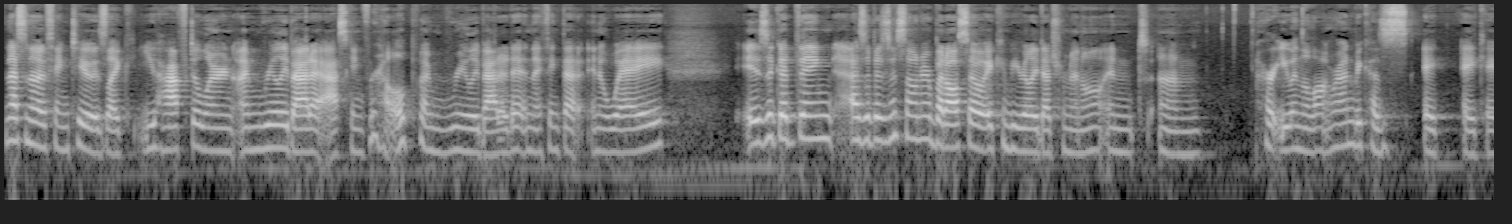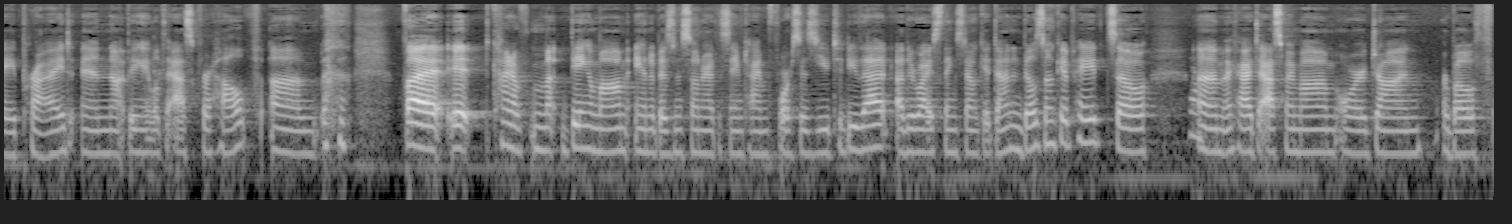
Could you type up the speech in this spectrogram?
And that's another thing too is like you have to learn. I'm really bad at asking for help. I'm really bad at it, and I think that in a way is a good thing as a business owner, but also it can be really detrimental and um, hurt you in the long run because a, aka pride and not being able to ask for help um, but it kind of being a mom and a business owner at the same time forces you to do that. Otherwise things don't get done and bills don't get paid. So yeah. um, i've had to ask my mom or john or both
